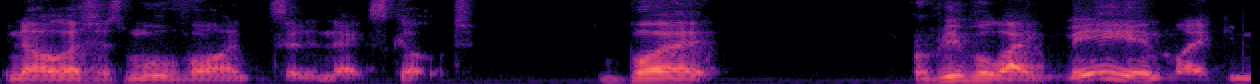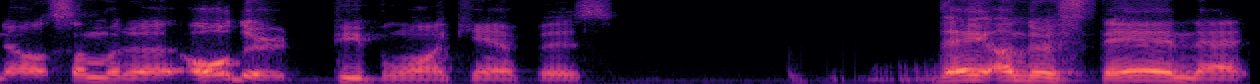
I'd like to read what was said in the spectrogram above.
You know, let's just move on to the next coach. But for people like me and like you know some of the older people on campus, they understand that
